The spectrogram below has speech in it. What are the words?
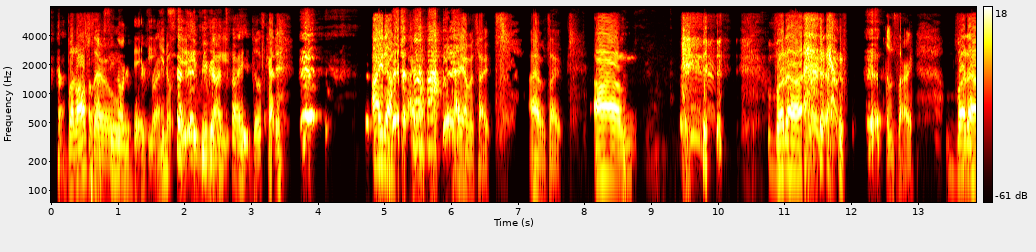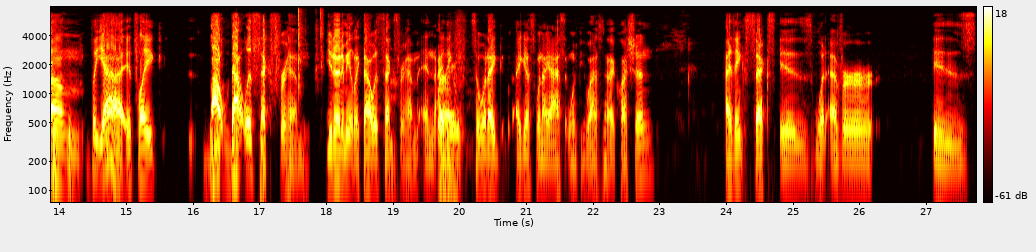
but also I've seen all your it- you know it, it really those kind of i know i know. I have a type. I have a type. Um but uh i'm sorry. But um but yeah it's like that that was sex for him you know what i mean? Like that was sex for him. And i think so what i i guess when i ask when people ask me that question i think sex is whatever is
